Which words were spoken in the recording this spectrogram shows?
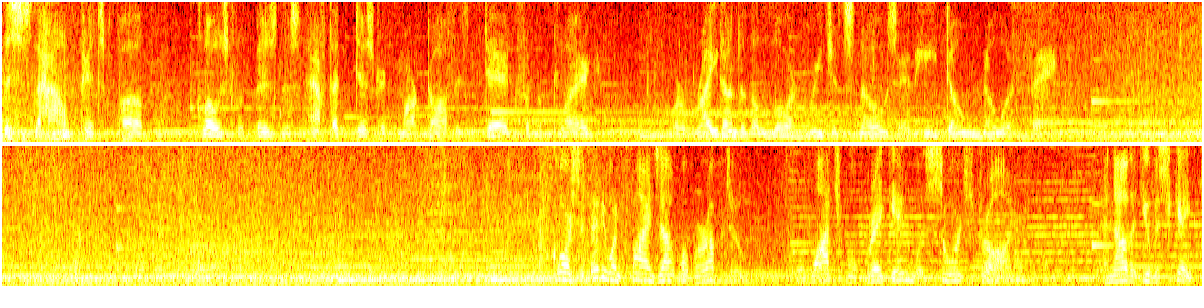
This is the Hound Pits pub. Closed for business. Half the district marked off is dead from the plague. We're right under the Lord Regent's nose, and he don't know a thing. Of course, if anyone finds out what we're up to, the Watch will break in with swords drawn. And now that you've escaped,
